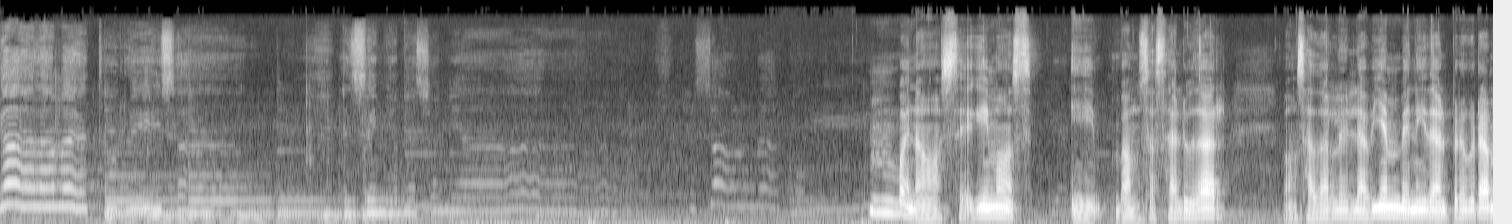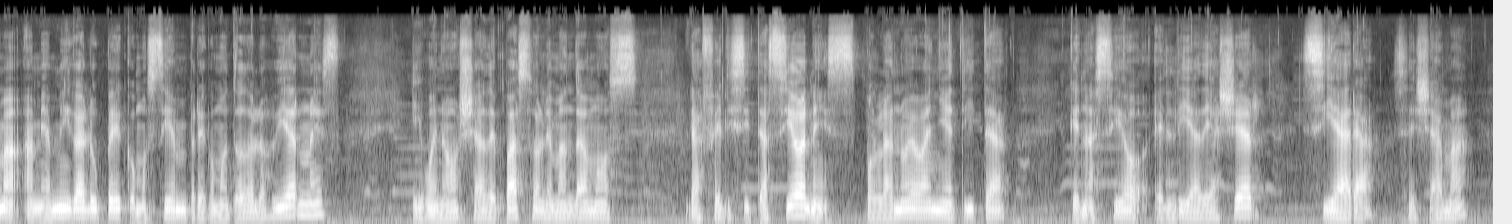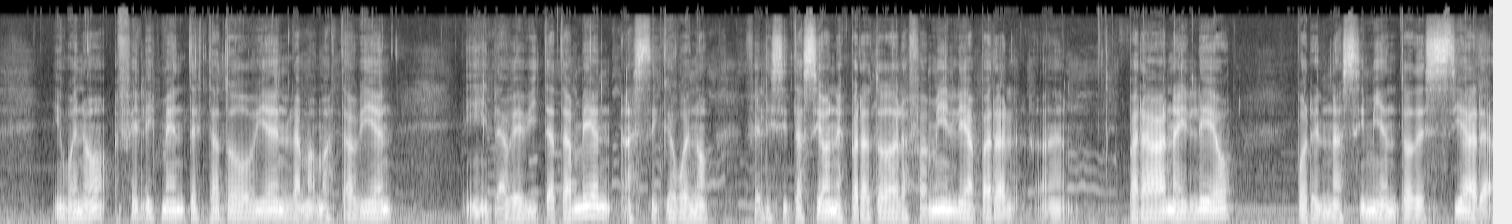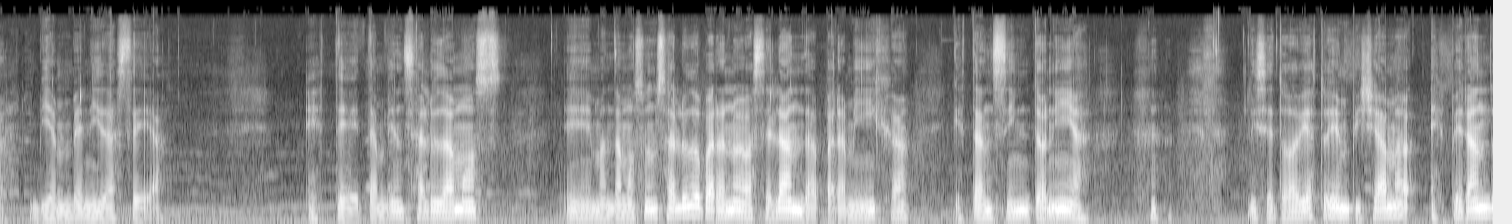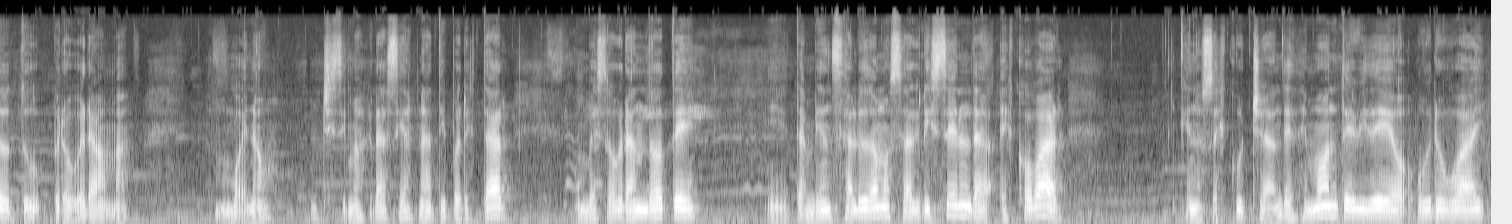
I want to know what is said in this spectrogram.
Regálame tu risa, enséñame a soñar. Bueno, seguimos y vamos a saludar, vamos a darle la bienvenida al programa a mi amiga Lupe, como siempre, como todos los viernes. Y bueno, ya de paso le mandamos las felicitaciones por la nueva nietita que nació el día de ayer, Ciara se llama. Y bueno, felizmente está todo bien, la mamá está bien y la bebita también. Así que bueno, felicitaciones para toda la familia, para, eh, para Ana y Leo por el nacimiento de Ciara. Bienvenida sea. Este, también saludamos, eh, mandamos un saludo para Nueva Zelanda, para mi hija que está en sintonía. Dice, todavía estoy en pijama esperando tu programa. Bueno, muchísimas gracias Nati por estar. Un beso grandote. Eh, también saludamos a Griselda Escobar, que nos escucha desde Montevideo, Uruguay.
